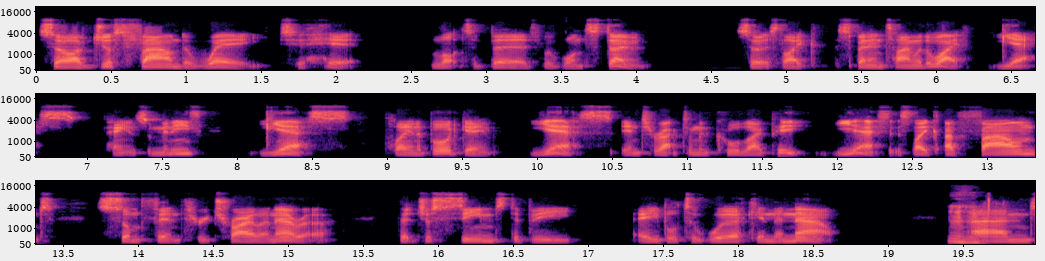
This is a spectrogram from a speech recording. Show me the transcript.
So I've just found a way to hit lots of birds with one stone. So it's like spending time with a wife. Yes. Painting some minis. Yes. Playing a board game. Yes, interacting with cool IP. Yes, it's like I've found something through trial and error that just seems to be able to work in the now. Mm-hmm. And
